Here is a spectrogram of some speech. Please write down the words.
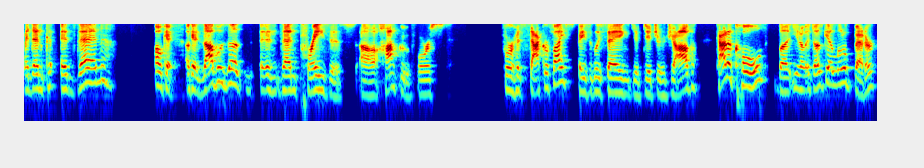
and then and then okay okay Zabuza and then praises uh, Haku for for his sacrifice, basically saying you did your job. Kind of cold, but you know it does get a little better.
